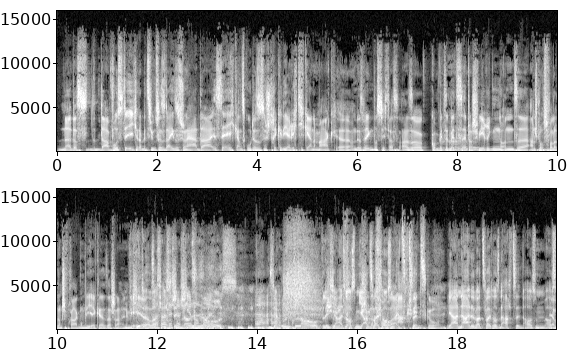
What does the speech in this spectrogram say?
na, das da wusste ich oder beziehungsweise da hieß es schon, ja, da ist er echt ganz gut. Das ist eine Strecke, die er richtig gerne mag. Äh, und deswegen wusste ich das. Also komm bitte mit etwas schwierigen und äh, anspruchsvolleren Fragen um die Ecke, Sascha. Nämlich hier. Peter, was Sascha, ist denn da recherchier ist ja unglaublich. Ja, Schöner- also aus dem Jahr schöner Formel 2018. 1 geworden. Ja, nein, das war 2018 aus dem aus dem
